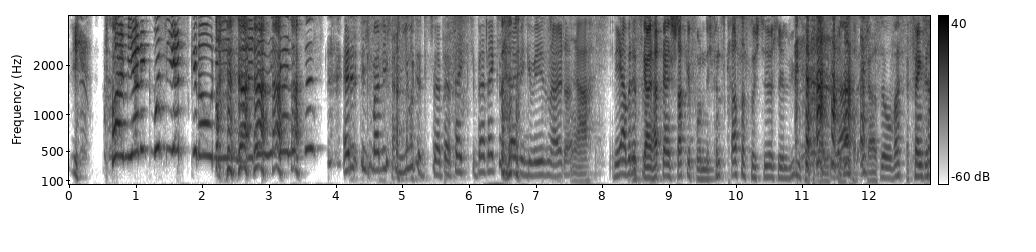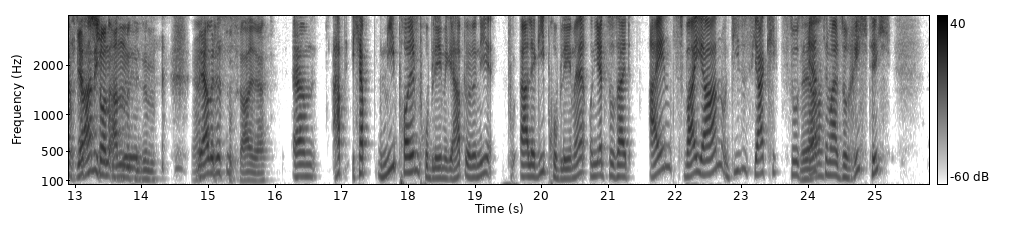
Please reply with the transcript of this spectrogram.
Vor allem, Janik muss jetzt genau niesen, Alter. Wie geil ist das? Hättest dich mal nicht gemutet, das wäre perfekt, perfektes Timing gewesen, Alter. Ja, Nee, aber das das, ist geil, hat gar nicht stattgefunden. Ich finde es krass, dass du dir hier Lügen verbreitest. Ja, ist echt so. Was, Er fängt es jetzt schon an mit diesem. Ja, aber echt das ist- brutal, ja. ähm, hab, ich habe nie Pollenprobleme gehabt oder nie Allergieprobleme und jetzt so seit ein, zwei Jahren und dieses Jahr kickt es so das Ja. erste Mal so richtig.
